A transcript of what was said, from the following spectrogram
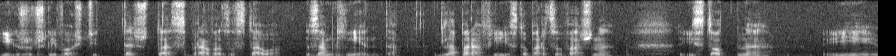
ich życzliwości też ta sprawa została zamknięta. Dla parafii jest to bardzo ważne, istotne i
